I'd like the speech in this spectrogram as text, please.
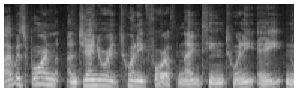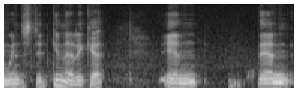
I was born on January 24th, 1928, in Winsted, Connecticut, and then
